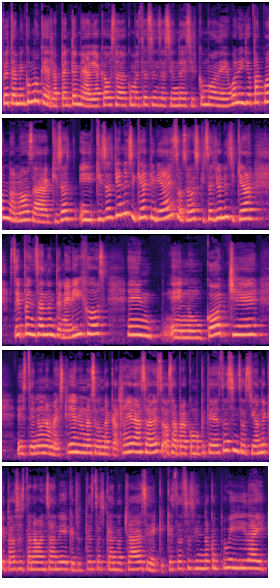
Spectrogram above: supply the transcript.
pero también como que de repente me había causado como esta sensación de decir como de, bueno, ¿y yo para cuándo, no? O sea, quizás, y quizás yo ni siquiera quería eso, ¿sabes? Quizás yo ni siquiera estoy pensando en tener hijos, en, en un coche, este, en una maestría, en una segunda carrera, ¿sabes? O sea, pero como que te da esta sensación de que todos están avanzando y de que tú te estás quedando atrás y de que qué estás haciendo con tu vida y,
